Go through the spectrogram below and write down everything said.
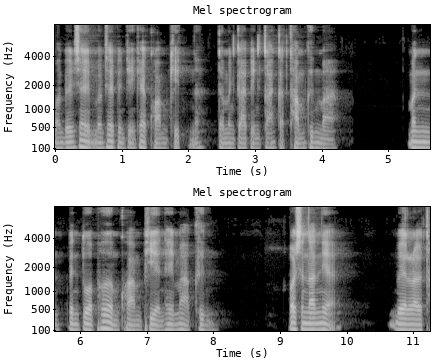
มันไม่ใช่มันไม่ใช่เป็นเพียงแค่ความคิดนะแต่มันกลายเป็นการกระทำขึ้นมา มันเป็นตัวเพิ่มความเพียรให้มากขึ้น เพราะฉะนั้นเนี่ย เวลาเราท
